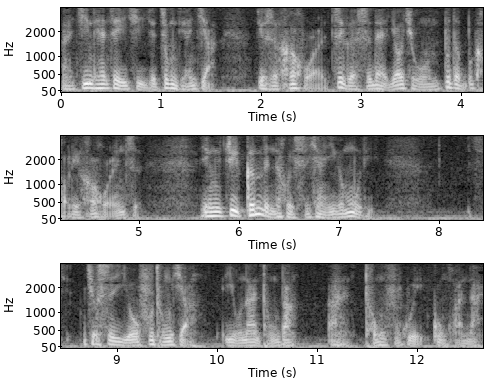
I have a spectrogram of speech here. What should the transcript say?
啊，今天这一期就重点讲，就是合伙这个时代要求我们不得不考虑合伙人制，因为最根本的会实现一个目的，就是有福同享，有难同当，啊，同富贵共患难，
